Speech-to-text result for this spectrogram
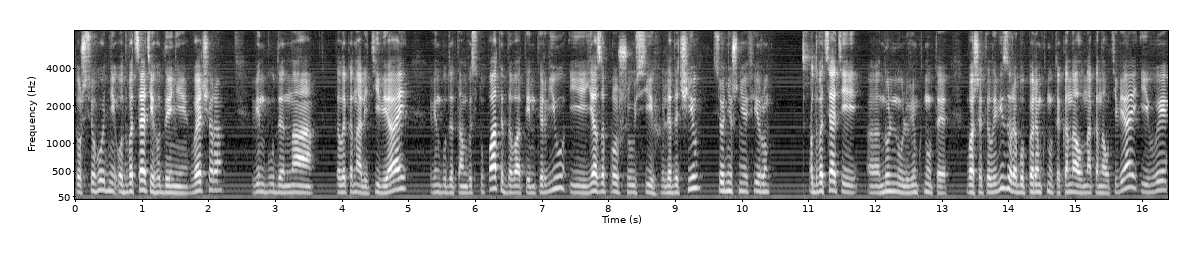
Тож сьогодні о 20-й годині вечора він буде на телеканалі TVI, він буде там виступати, давати інтерв'ю. І я запрошую усіх глядачів сьогоднішнього ефіру о 20.00 вімкнути ваші телевізори або перемкнути канал на канал TVI, і ви е,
